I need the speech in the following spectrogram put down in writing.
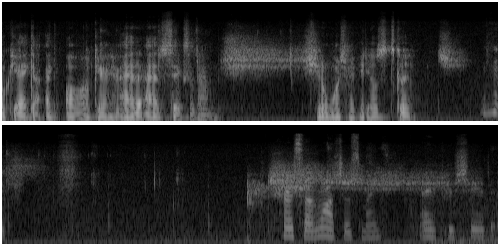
Okay, I got. I, oh, okay. I had. I have six of them. Shh. She don't watch my videos. It's good. Shh. Her son watches mine. I appreciate it.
